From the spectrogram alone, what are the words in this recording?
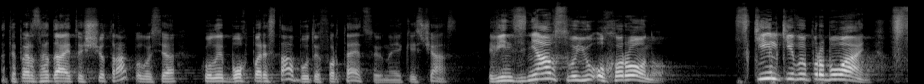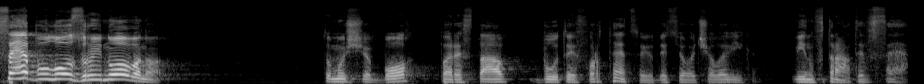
А тепер згадайте, що трапилося, коли Бог перестав бути фортецею на якийсь час. Він зняв свою охорону. Скільки випробувань, все було зруйновано. Тому що Бог перестав бути фортецею для цього чоловіка. Він втратив все.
